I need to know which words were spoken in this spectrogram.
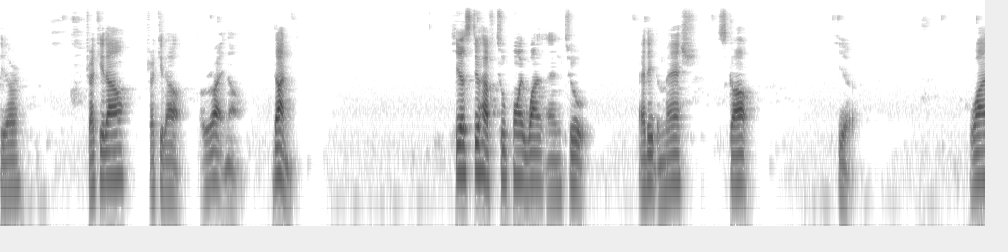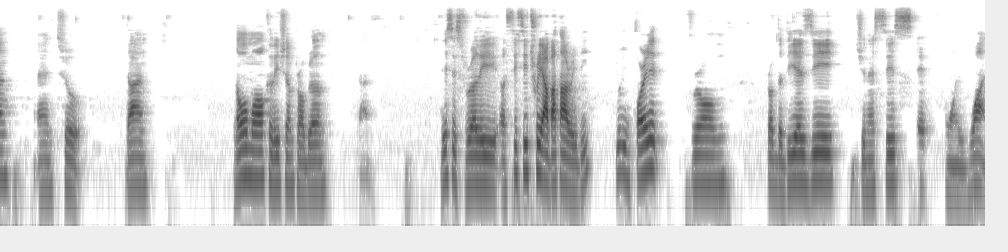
here, drag it out. drag it out. Alright now, done. Here still have 2.1 and 2. Edit the mesh, scope, here. 1 and 2. Done. No more collision problem. Done. This is really a CC3 avatar already. You import it from from the DAZ Genesis 8.1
